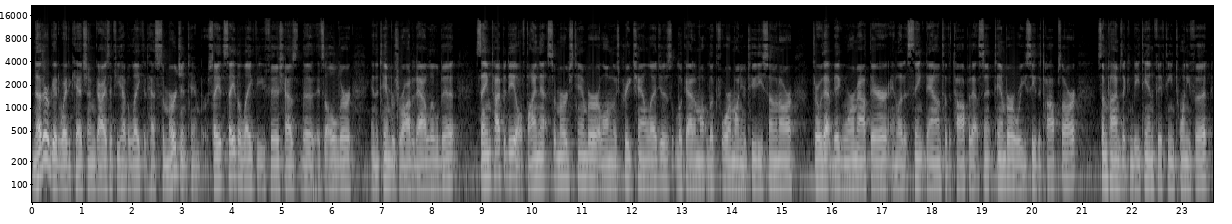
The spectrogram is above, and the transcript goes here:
Another good way to catch them, guys, if you have a lake that has submergent timber. Say, say the lake that you fish has the, it's older and the timber's rotted out a little bit. Same type of deal. Find that submerged timber along those creek channel edges. Look at them, look for them on your 2D sonar. Throw that big worm out there and let it sink down to the top of that timber where you see the tops are. Sometimes it can be 10, 15, 20 foot.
